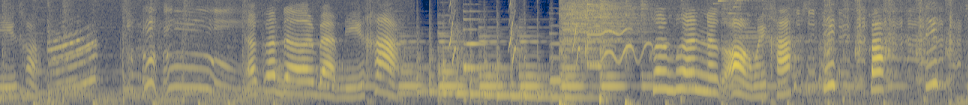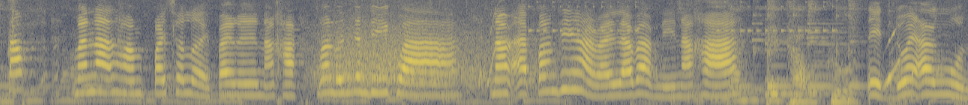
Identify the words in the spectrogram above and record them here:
นี้ค่ะ แล้วก็เดินแบบนี้ค่ะ เพื่อนๆนึกออกไหมคะ ติ๊กตักติ๊กตักมะนาวทำไปเฉลยไปเลยนะคะ มาลุ้นกันดีกว่านำแอปเปิ้ลที่หั่นไว้แล้วแบบนี้นะคะมันไปเข้าครัว ติดด้วยองุ่น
